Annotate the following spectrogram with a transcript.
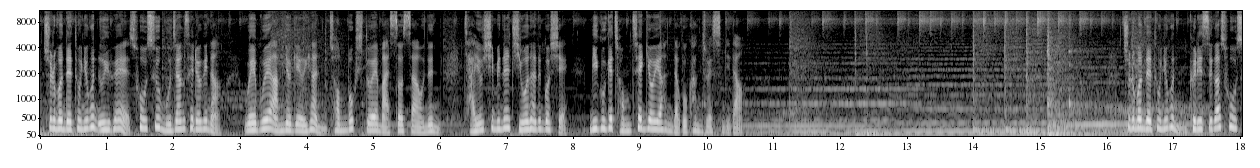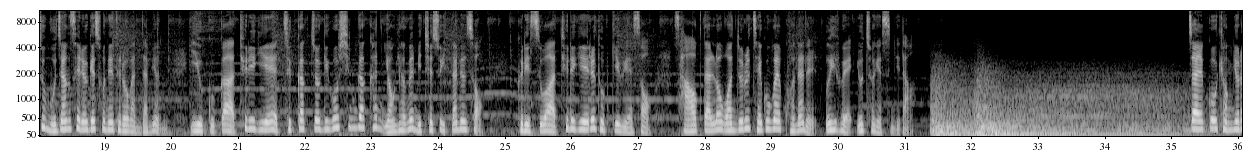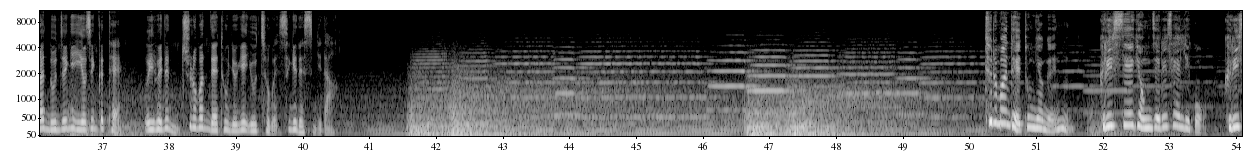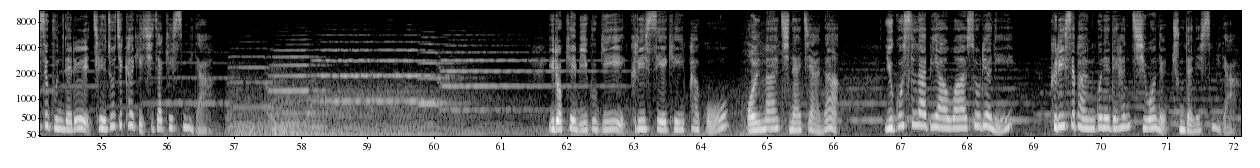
슈르먼 대통령은 의회 소수 무장 세력이나 외부의 압력에 의한 전복 시도에 맞서 싸우는 자유 시민을 지원하는 것이 미국의 정책이어야 한다고 강조했습니다. 트루먼 대통령은 그리스가 소수 무장 세력의 손에 들어간다면 이웃국가 튀르키예에 즉각적이고 심각한 영향을 미칠 수 있다면서 그리스와 튀르키예를 돕기 위해서 4억 달러 원조를 제공할 권한을 의회에 요청했습니다. 짧고 격렬한 논쟁이 이어진 끝에 의회는 트루먼 대통령의 요청을 승인했습니다. 트루먼 대통령은 그리스의 경제를 살리고 그리스 군대를 재조직하기 시작했습니다. 이렇게 미국이 그리스에 개입하고 얼마 지나지 않아 유고슬라비아와 소련이 그리스 반군에 대한 지원을 중단했습니다.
